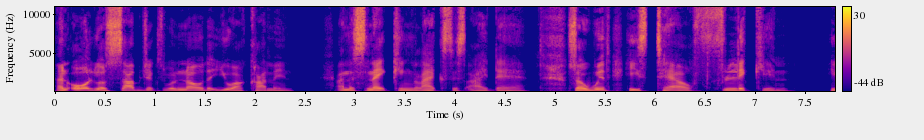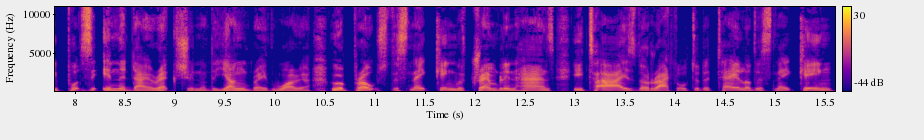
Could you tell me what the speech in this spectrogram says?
And all your subjects will know that you are coming. And the Snake King likes this idea. So, with his tail flicking, he puts it in the direction of the young brave warrior who approached the Snake King with trembling hands. He ties the rattle to the tail of the Snake King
